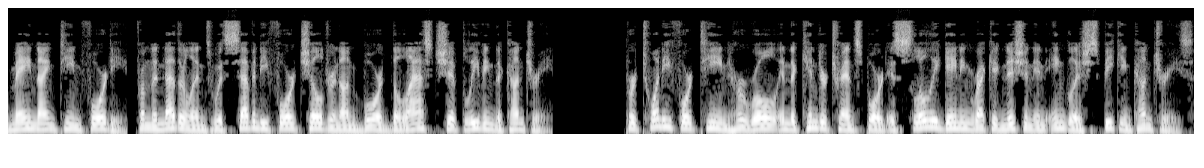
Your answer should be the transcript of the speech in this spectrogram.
May 1940, from the Netherlands with 74 children on board the last ship leaving the country. Per 2014 her role in the Kindertransport is slowly gaining recognition in English-speaking countries.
